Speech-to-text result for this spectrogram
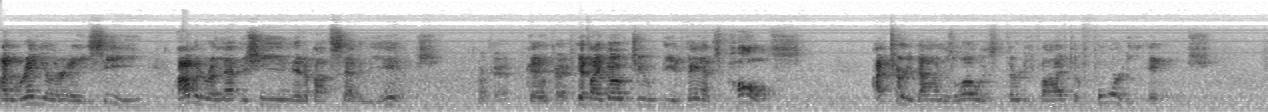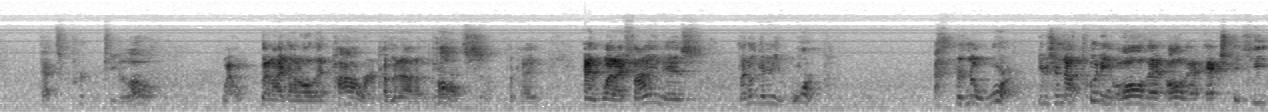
on regular AC, I would run that machine at about 70 amps. Okay. Okay? Okay. If I go to the advanced pulse, I turn it down as low as 35 to 40 amps. That's pretty low. Well, but I got all that power coming out of the Yeah, pulse, okay? And what I find is I don't get any warp. There's no warp because you're not putting all that all that extra heat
